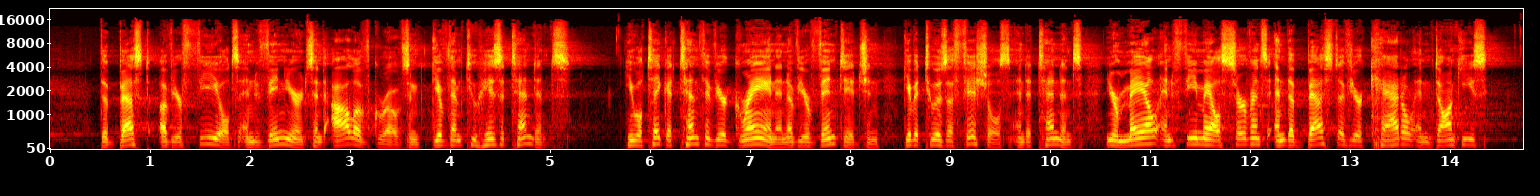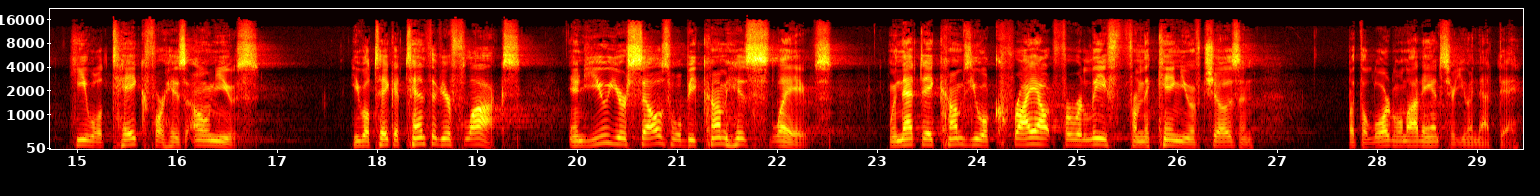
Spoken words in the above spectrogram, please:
the best of your fields and vineyards and olive groves and give them to his attendants. He will take a tenth of your grain and of your vintage and give it to his officials and attendants, your male and female servants, and the best of your cattle and donkeys he will take for his own use. He will take a tenth of your flocks and you yourselves will become his slaves. When that day comes, you will cry out for relief from the king you have chosen. But the Lord will not answer you in that day.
